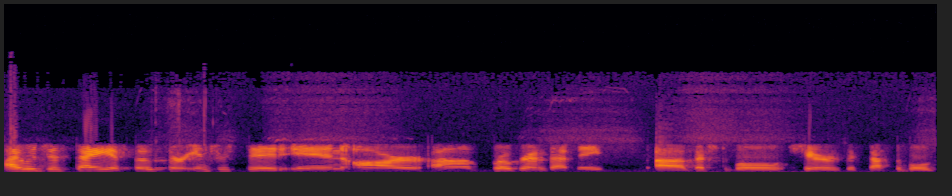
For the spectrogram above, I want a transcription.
I would just say if folks are interested in our um, program that makes uh, vegetable shares accessible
